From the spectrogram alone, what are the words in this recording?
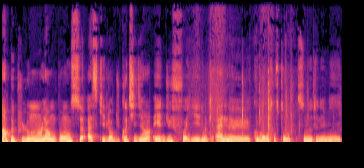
un peu plus long, là on pense à ce qui est de l'ordre du quotidien et du foyer. Donc Anne, euh, comment retrouve-t-on son autonomie?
